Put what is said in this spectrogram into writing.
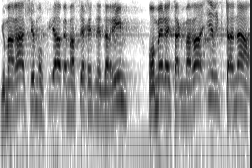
גמרא שמופיעה במסכת נדרים, אומרת הגמרא, עיר קטנה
